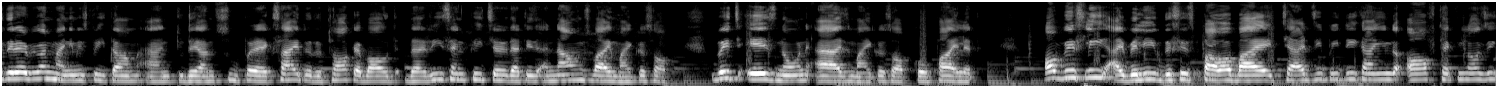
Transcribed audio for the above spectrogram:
there everyone, my name is Preetham and today I'm super excited to talk about the recent feature that is announced by Microsoft which is known as Microsoft Copilot. Obviously, I believe this is powered by ChatGPT kind of technology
